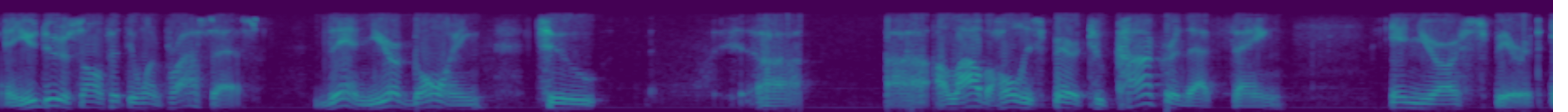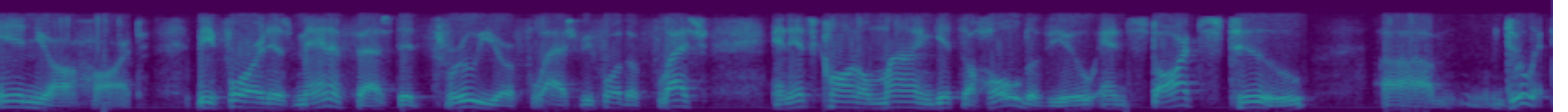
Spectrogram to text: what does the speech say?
And you do the Psalm 51 process, then you're going to uh, uh, allow the Holy Spirit to conquer that thing in your spirit, in your heart, before it is manifested through your flesh, before the flesh and its carnal mind gets a hold of you and starts to um, do it.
